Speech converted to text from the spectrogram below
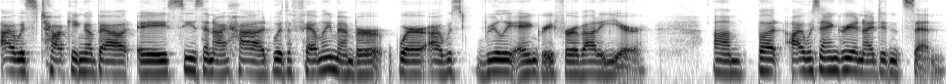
I was talking about a season I had with a family member where I was really angry for about a year, um, but I was angry and I didn't sin.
